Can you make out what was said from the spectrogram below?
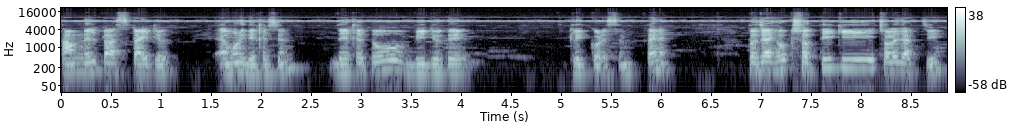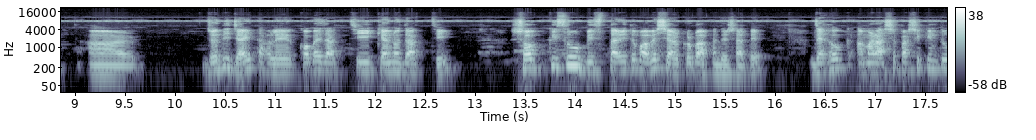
থামনেল প্লাস টাইটেল এমনই দেখেছেন। দেখে তো ভিডিওতে ক্লিক করেছেন, তাই না? তো যাই হোক সত্যি কি চলে যাচ্ছি? আর যদি যাই, তাহলে কবে যাচ্ছি, কেন যাচ্ছি সব কিছু বিস্তারিতভাবে শেয়ার করব আপনাদের সাথে। যাই হোক, আমার আশেপাশে কিন্তু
